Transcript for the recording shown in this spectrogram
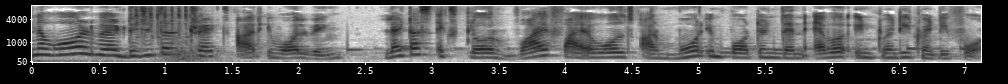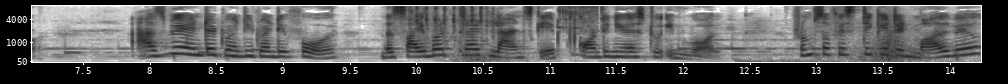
In a world where digital threats are evolving, let us explore why firewalls are more important than ever in 2024. As we enter 2024, the cyber threat landscape continues to evolve. From sophisticated malware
